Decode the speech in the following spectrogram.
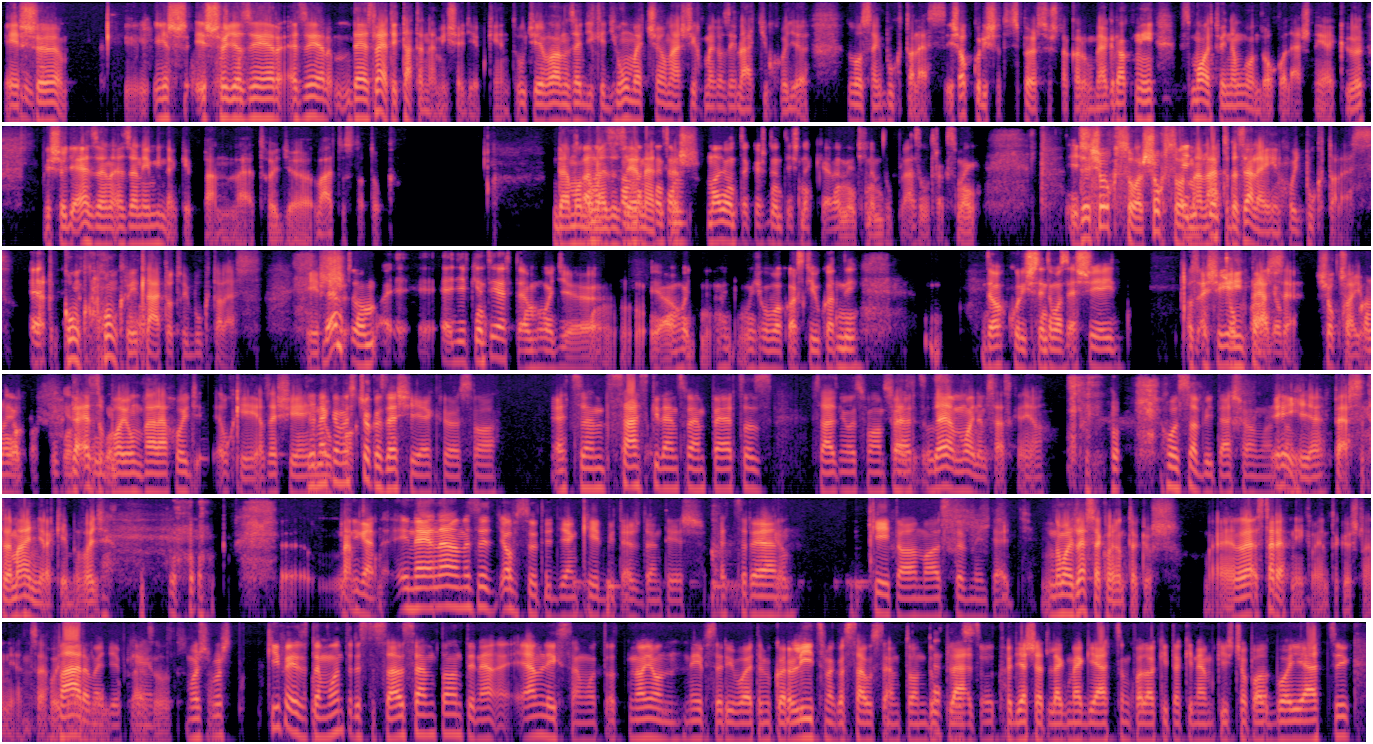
És, és, és hogy azért, ezért, de ez lehet egy Tatanem is egyébként. Úgyhogy van az egyik egy jó meccse, a másik meg azért látjuk, hogy valószínűleg bukta lesz. És akkor is, hogy spurs akarunk megrakni, ez majd, hogy nem gondolkodás nélkül. És hogy ezen, ezen én mindenképpen lehet, hogy változtatok. De mondom, annak, ez azért necces. Nagyon tökös döntésnek kell lenni, ha nem duplázót raksz meg. És De sokszor, sokszor már látod az elején, hogy bukta lesz. Tehát konk- konkrét látod, hogy bukta lesz. És... Nem tudom, egyébként értem, hogy, ja, hogy, hogy, hogy hova akarsz kiukadni, de akkor is szerintem az esélyeid az esélyeink persze, nagyobb, sokkal, sokkal jobbak. Igen, de ez igen. a bajom vele, hogy oké, okay, az esélyeink De nekem jobbak. ez csak az esélyekről szól. Egyszerűen 190 perc az 180 100, perc. Az... De majdnem 100 ja. Hosszabbítással mondtam. Igen, persze, te már ennyire képbe vagy. Nem Igen, tudom. én nálam ez egy abszolút egy ilyen kétbites döntés. Egyszerűen Igen. két alma az több, mint egy. Na majd leszek olyan tökös. Szeretnék olyan tökös lenni egyszer. Hogy Várom egyébként. Most, most kifejezetten mondtad ezt a Southampton-t, én emlékszem, ott, ott nagyon népszerű volt, amikor a Leeds meg a Southampton hát duplázott, hogy esetleg megjátszunk valakit, aki nem kis csapatból játszik,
